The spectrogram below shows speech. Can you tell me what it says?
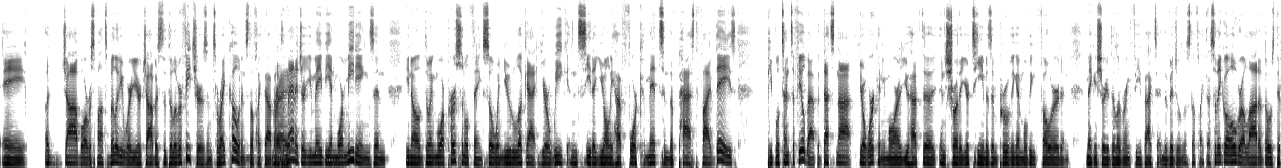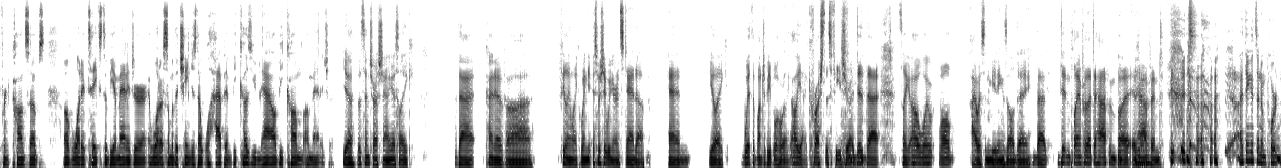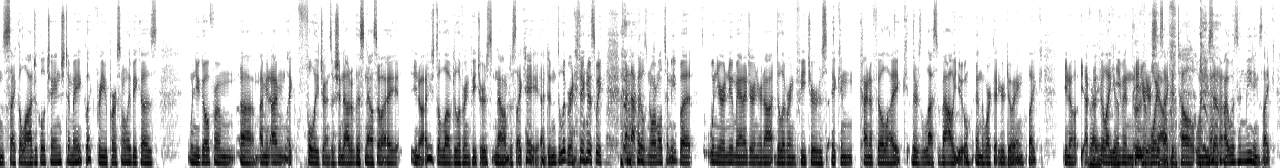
a a job or responsibility where your job is to deliver features and to write code and stuff like that. But as a manager, you may be in more meetings and you know doing more personal things. So when you look at your week and see that you only have four commits in the past five days, people tend to feel bad. But that's not your work anymore. You have to ensure that your team is improving and moving forward and making sure you're delivering feedback to individuals and stuff like that. So they go over a lot of those different concepts of what it takes to be a manager and what are some of the changes that will happen because you now become a manager. Yeah, that's interesting. I guess like that kind of uh, feeling like when, you, especially when you're in stand up and you're like with a bunch of people who are like, oh yeah, I crushed this feature, I did that. It's like, oh well, well, I was in meetings all day. That didn't plan for that to happen, but it Yeah. happened. It, it's I think it's an important psychological change to make, like for you personally, because when you go from, um, I mean, I'm like fully transitioned out of this now. So I, you know, I used to love delivering features. Now I'm just like, hey, I didn't deliver anything this week. And that feels normal to me. But when you're a new manager and you're not delivering features, it can kind of feel like there's less value in the work that you're doing. Like, you know, I, I feel like even in your voice, I could tell when you said I was in meetings, like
